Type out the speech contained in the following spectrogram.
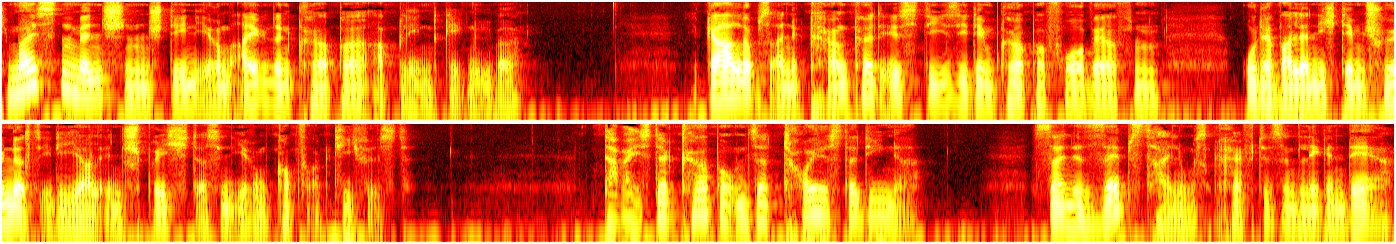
Die meisten Menschen stehen ihrem eigenen Körper ablehnend gegenüber. Egal, ob es eine Krankheit ist, die sie dem Körper vorwerfen, oder weil er nicht dem Schönheitsideal entspricht, das in ihrem Kopf aktiv ist. Dabei ist der Körper unser treuester Diener. Seine Selbstheilungskräfte sind legendär.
